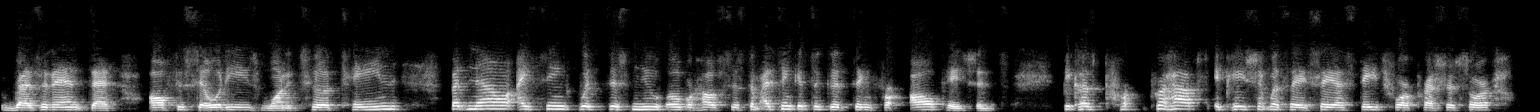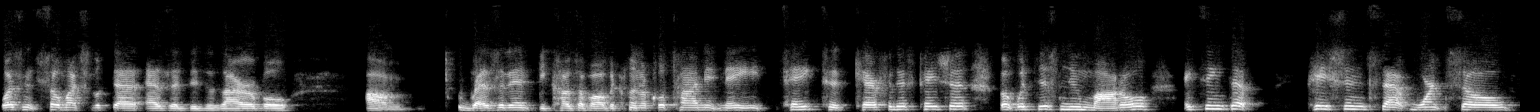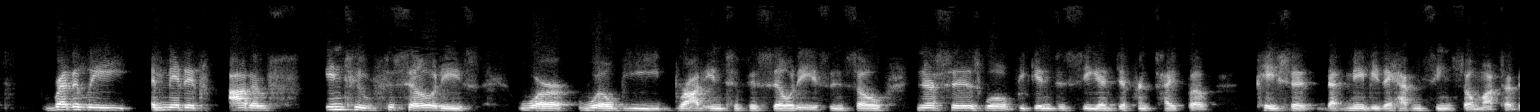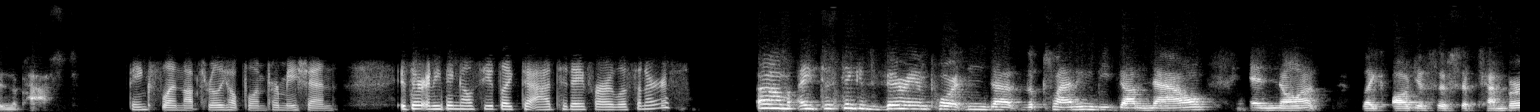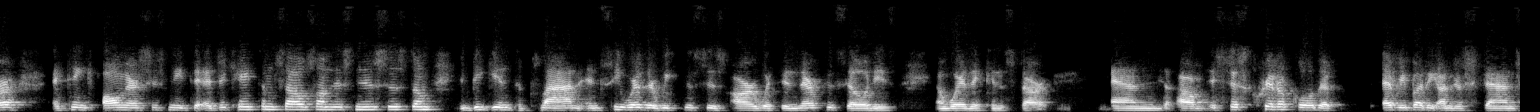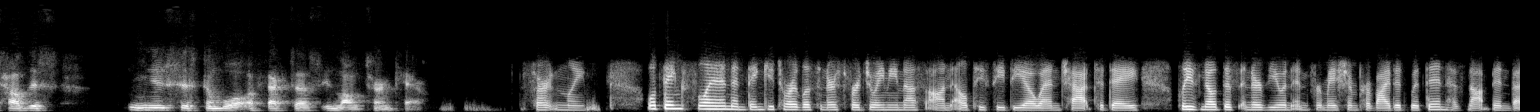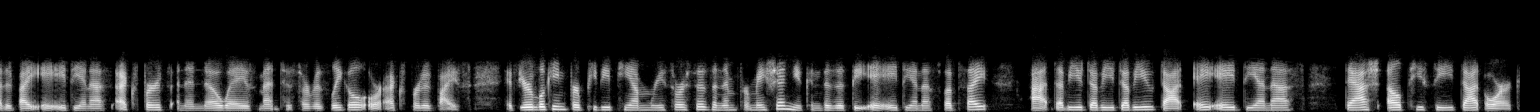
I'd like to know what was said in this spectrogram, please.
resident that all facilities wanted to obtain. But now I think with this new overhaul system, I think it's a good thing for all patients because per perhaps a patient with a, say, a stage four pressure sore wasn't so much looked at as a desirable um, resident because of all the clinical time it may take to care for this patient. But with this new model, I think that patients that weren't so readily admitted out of into facilities were will be brought into facilities and so nurses will begin to see a different type of patient that maybe they haven't seen so much of in the past. Thanks, Lynn. That's really helpful information. Is there anything else you'd like to add today for our listeners? Um, I just think it's very important that the planning be done now and not like August or September. I think all nurses need to educate themselves on this new system and begin to plan and see where their weaknesses are within their facilities and where they can start. And um, it's just critical that everybody understands how this new system will affect us in long-term care. Certainly. Well, thanks, Lynn, and thank you to our listeners for joining us on LTC-DON chat today. Please note this interview and information provided within has not been vetted by AADNS experts and in no way is meant to serve as legal or expert advice. If you're looking for PDPM resources and information, you can visit the AADNS website at www.aadns-ltc.org.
